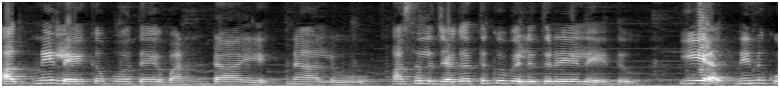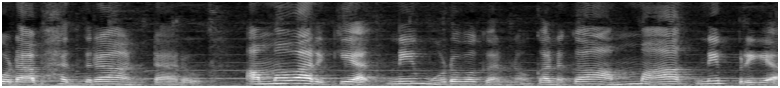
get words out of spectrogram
అగ్ని లేకపోతే వంట యజ్ఞాలు అసలు జగత్తుకు వెలుతురే లేదు. ఈ అగ్నిని కూడా భద్ర అంటారు. అమ్మవారికి అగ్ని మూడవ కన్ను. కనుక అమ్మ అగ్ని ప్రియ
